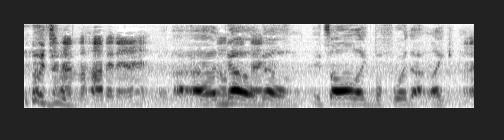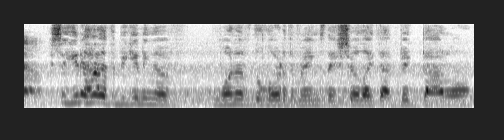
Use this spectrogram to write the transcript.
which would, have the Hobbit in it? Uh, no no it's all like before that like Oh, So you know how at the beginning of one of the Lord of the Rings they show like that big battle,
